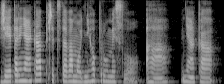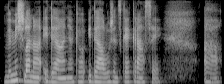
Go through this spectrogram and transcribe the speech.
že je tady nějaká představa modního průmyslu a nějaká vymyšlená idea nějakého ideálu ženské krásy. A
